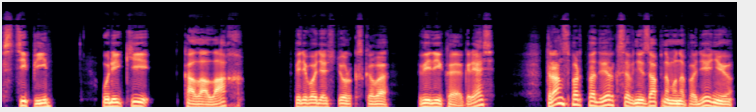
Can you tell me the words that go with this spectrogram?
В степи у реки Калалах, в переводе с тюркского «Великая грязь», транспорт подвергся внезапному нападению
